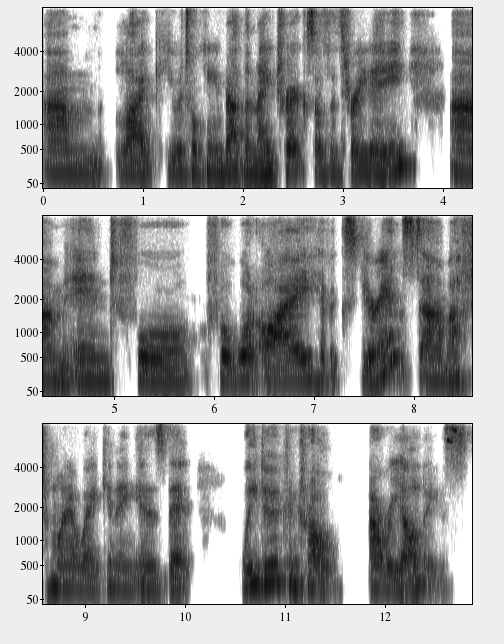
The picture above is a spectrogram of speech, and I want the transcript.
um like you were talking about the matrix of the 3D. Um, mm-hmm. and for for what I have experienced um, after my awakening is that we do control our realities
